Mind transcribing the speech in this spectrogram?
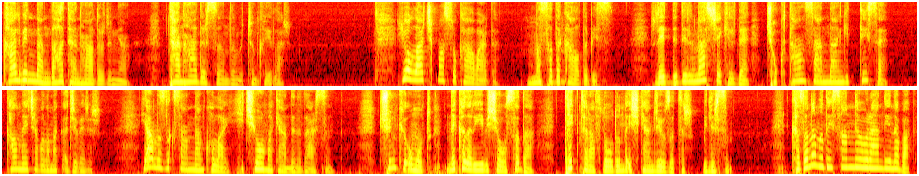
Kalbinden daha tenhadır dünya. Tenhadır sığındığım bütün kıyılar. Yollar çıkmaz sokağa vardı. Masada kaldı biz. Reddedilmez şekilde çoktan senden gittiyse kalmaya çabalamak acı verir. Yalnızlık senden kolay, hiç yorma kendini dersin. Çünkü umut ne kadar iyi bir şey olsa da tek taraflı olduğunda işkenceyi uzatır, bilirsin. Kazanamadıysan ne öğrendiğine bak.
